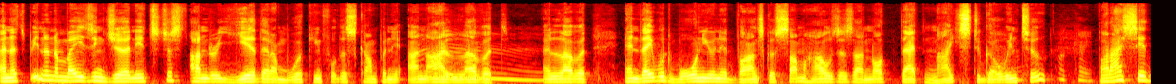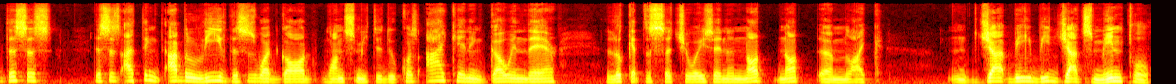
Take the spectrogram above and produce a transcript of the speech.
And it's been an amazing journey. It's just under a year that I'm working for this company, and I love it. I mm. love it. And they would warn you in advance because some houses are not that nice to go into. Okay. But I said, this is, this is. I think I believe this is what God wants me to do because I can go in there, look at the situation, and not not um, like ju- be be judgmental,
